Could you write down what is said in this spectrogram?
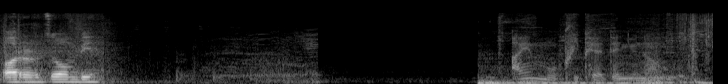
Horror zombie. I am more prepared than you know.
